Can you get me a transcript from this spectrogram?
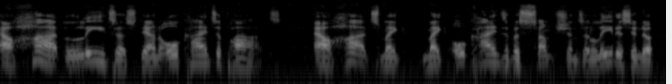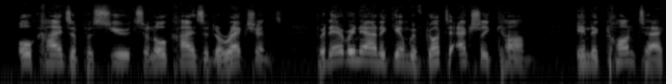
Our heart leads us down all kinds of paths. Our hearts make, make all kinds of assumptions and lead us into all kinds of pursuits and all kinds of directions. But every now and again, we've got to actually come into contact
